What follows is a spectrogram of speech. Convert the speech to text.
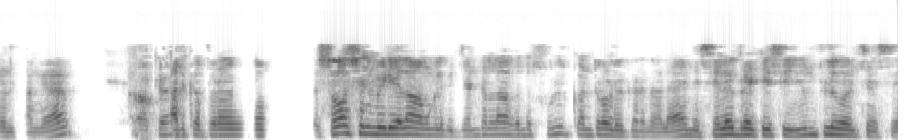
பண்ணிட்டாங்க ஓகே அதுக்கப்புறம் சோஷியல் மீடியாலாம் அவங்களுக்கு ஜென்ரலா வந்து ஃபுல் கண்ட்ரோல் இருக்கிறதுனால இந்த செலிபிரிட்டிஸ் இன்ஃபுளுசர்ஸ்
